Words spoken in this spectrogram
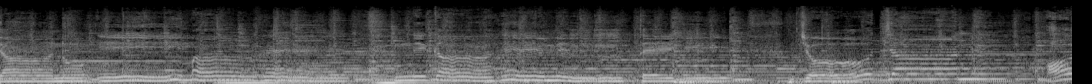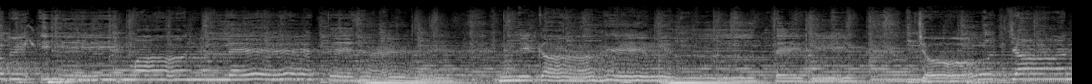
जानो ईमा है, निगाहें मिलते ही। जो जान और ईमान लेते हैं, निगाहें मिलते ही। जो जान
